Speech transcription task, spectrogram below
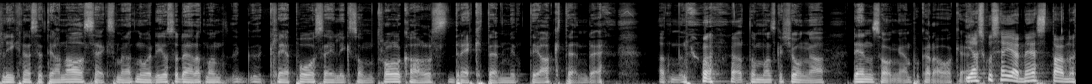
liknelse till analsex, men att nu är det ju sådär att man klär på sig liksom trollkarlsdräkten mitt i akten. Det. Att, att om man ska sjunga den sången på karaoke. Jag skulle säga nästan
